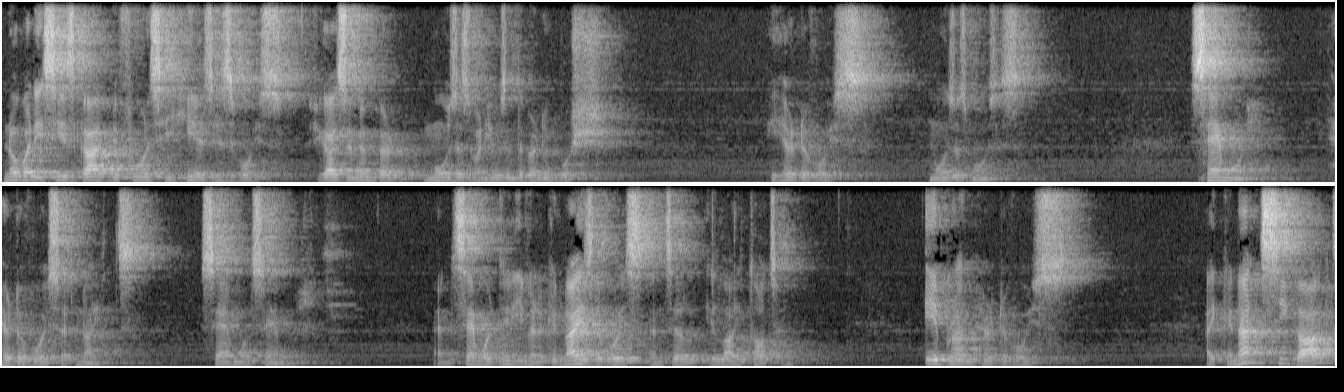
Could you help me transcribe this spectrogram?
Nobody sees God before he hears his voice. If you guys remember Moses when he was in the burning bush, he heard a voice Moses, Moses. Samuel heard a voice at night Samuel, Samuel. And Samuel didn't even recognize the voice until Eli taught him. Abraham heard the voice. I cannot see God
